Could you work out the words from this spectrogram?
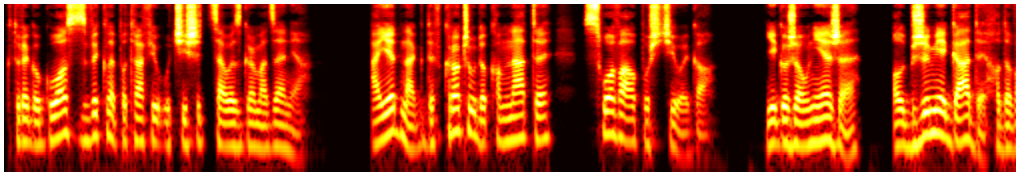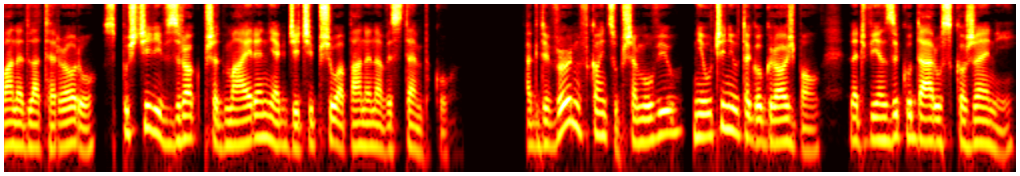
którego głos zwykle potrafił uciszyć całe zgromadzenia. A jednak, gdy wkroczył do komnaty, słowa opuściły go. Jego żołnierze, olbrzymie gady hodowane dla terroru, spuścili wzrok przed Myren jak dzieci przyłapane na występku. A gdy Wyrn w końcu przemówił, nie uczynił tego groźbą, lecz w języku daru z korzeni,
